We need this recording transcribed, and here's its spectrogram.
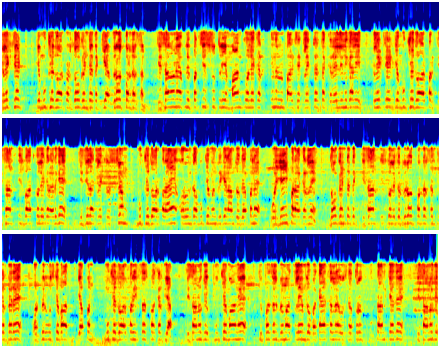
कलेक्ट्रेट के मुख्य द्वार पर दो घंटे तक किया विरोध प्रदर्शन। किसानों ने अपनी 25 सूत्रीय मांग को लेकर इंद्रमणि पार्क से कलेक्ट्रेट तक रैली निकाली। कलेक्ट्रेट के मुख्य द्वार पर किसान इस बात को लेकर अड़ गए कि जिला कलेक्टर स्वयं मुख्य द्वार पर आए और उनका मुख्यमंत्री के नाम जो ज्ञापन है, वो यहीं पर आकर लें। दो घंटे तक किसान इसको लेकर विरोध प्रदर्शन करते रहे और फिर उसके बाद ज्ञापन मुख्य द्वार पर ही सस्पा कर दिया। किसानों की मुख्य मांग है कि फ़सल बीमा क्लेम जो बकाया चल रहा है उसका तुरंत भुगतान किया जाए। किसानों की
